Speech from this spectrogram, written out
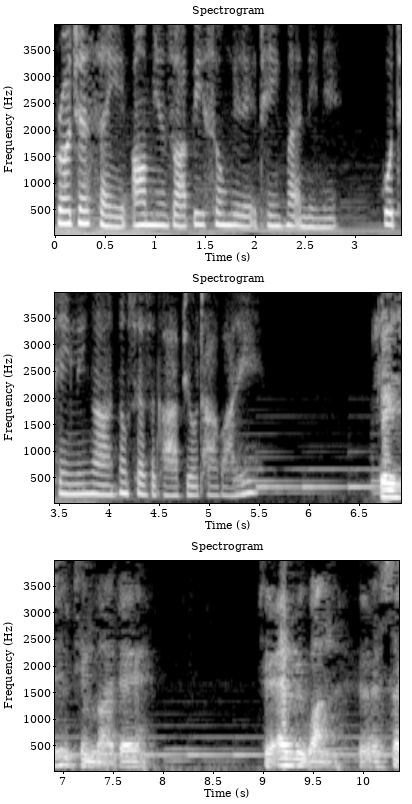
project ဆန်ရေးအောင်မြင်စွာပြီးဆုံးခဲ့တဲ့အထိမ်းအမှတ်အနေနဲ့ကိုထိန်လင်းကနှုတ်ဆက်စကားပြောထားပါတယ်။ Jesu Timbade to everyone who has so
